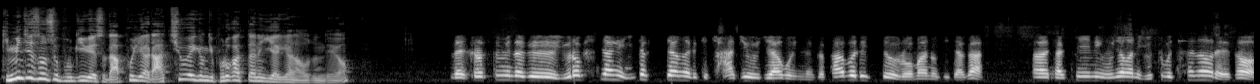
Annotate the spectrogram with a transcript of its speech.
김민재 선수 보기 위해서 나폴리와 라치오의 경기 보러 갔다는 이야기가 나오던데요. 네, 그렇습니다. 그 유럽 시장의 이적 시장을 이렇게 좌지우지하고 있는 그 파브리치오 로마노 기자가 아, 자신이 운영하는 유튜브 채널에서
